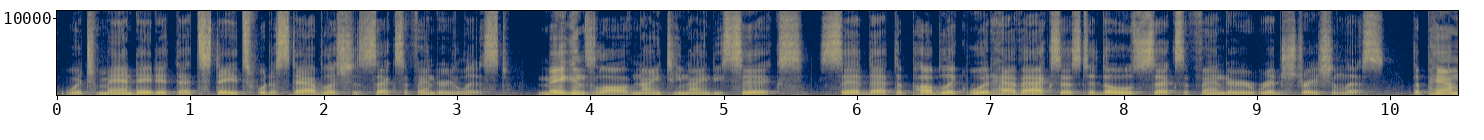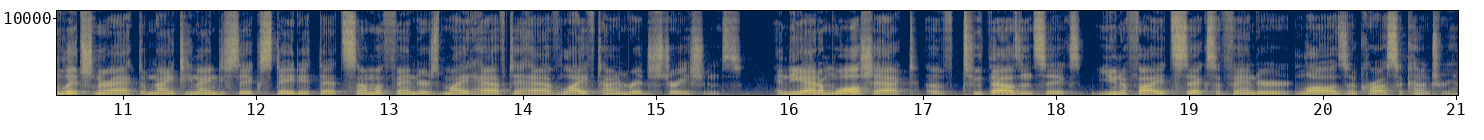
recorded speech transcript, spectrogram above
which mandated that states would establish a sex offender list. Megan's Law of 1996 said that the public would have access to those sex offender registration lists. The Pam Lychner Act of 1996 stated that some offenders might have to have lifetime registrations and the Adam Walsh Act of 2006 unified sex offender laws across the country.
